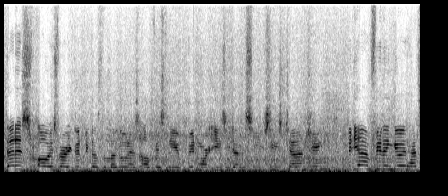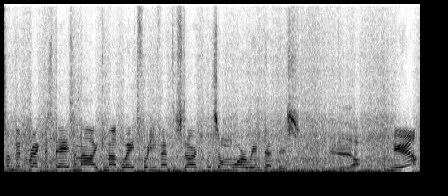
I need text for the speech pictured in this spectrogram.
That is always very good because the lagoon is obviously a bit more easy than the sea. The sea is challenging. But yeah, I'm feeling good. Had some good practice days, and now I cannot wait for the event to start with some more wind than this. Yeah. Yeah.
